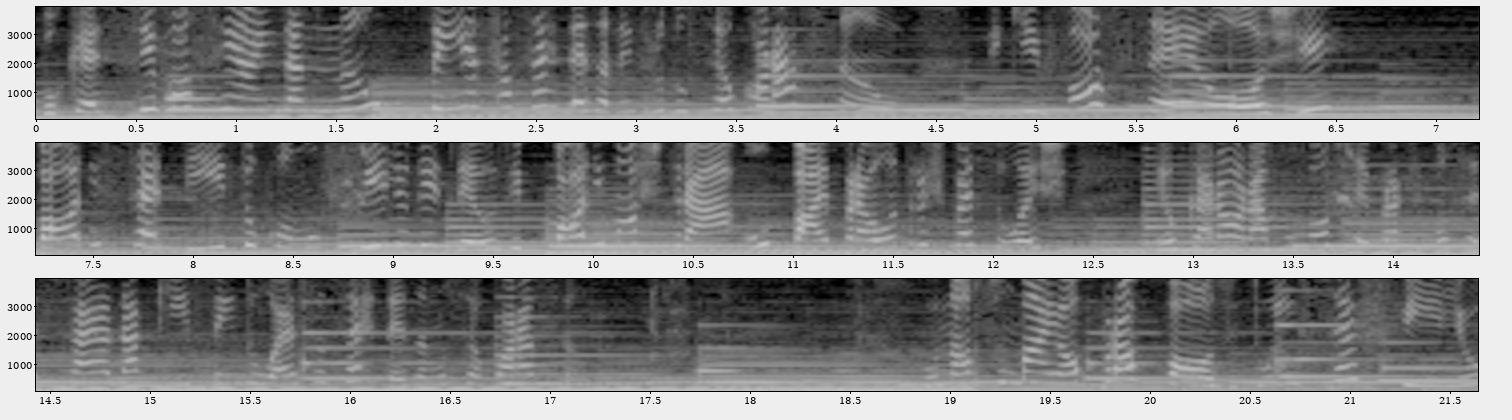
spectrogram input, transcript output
Porque se você ainda não tem essa certeza dentro do seu coração de que você hoje pode ser dito como filho de Deus e pode mostrar o Pai para outras pessoas, eu quero orar por você para que você saia daqui tendo essa certeza no seu coração. O nosso maior propósito em ser filho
